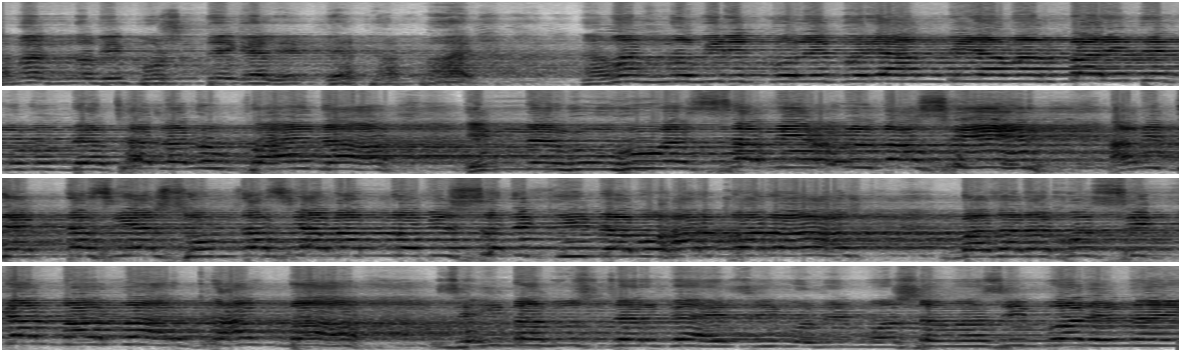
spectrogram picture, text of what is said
আমার নবী বসতে গেলে ব্যথা পায়। আমার নবীর কোলে করে আনবি আমার বাড়িতে কোনো ব্যথা যেন পায় না। আমি দেখতাছি আর শুনতাছি আমার নবীর সাথে কি ব্যবহার করাস বাজার এখন শিক্ষার বারবার কান্দা যেই মানুষটার গায়ে জীবনে মশা মাসি পড়ে নাই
